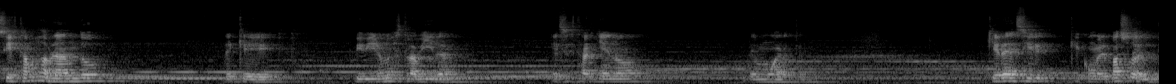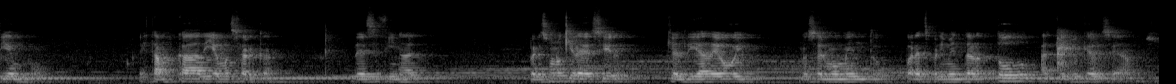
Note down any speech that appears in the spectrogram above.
Si estamos hablando de que vivir nuestra vida es estar lleno de muerte, quiere decir que con el paso del tiempo estamos cada día más cerca de ese final. Pero eso no quiere decir que el día de hoy no es el momento para experimentar todo aquello que deseamos.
